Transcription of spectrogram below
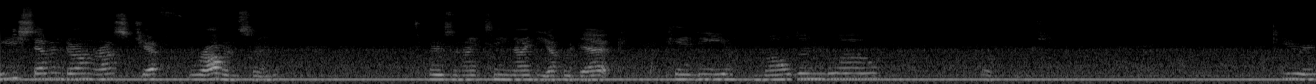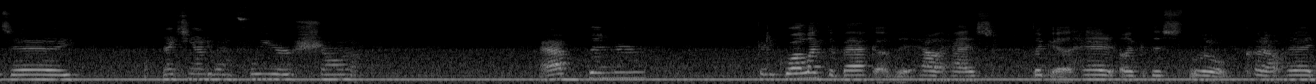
87 Donruss Jeff Robinson. Here's a 1990 Upper Deck Candy Maldonado. Here is a 1991 Fleer Shawn Abner. Pretty cool. I like the back of it, how it has like a head, like this little cutout head.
